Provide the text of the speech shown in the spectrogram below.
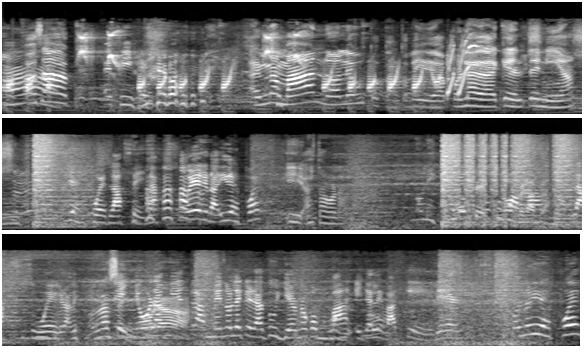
Ah. o sea, Sí. a mi mamá no le gustó tanto la idea por la edad que él tenía después la, la suegra. Y después y hasta ahora. no le quiero tu no, mamá. La suegra. Una señora, señora. mientras menos le quería a tu yerno, con más ella le va a querer. Bueno, y después,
